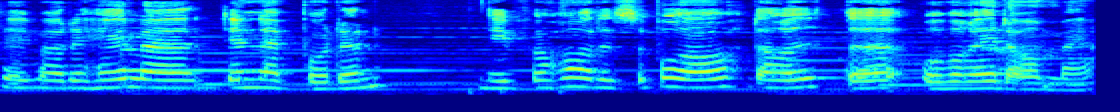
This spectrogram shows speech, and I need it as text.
det var det hela denna podden. Ni får ha det så bra där ute och var rädda om er.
